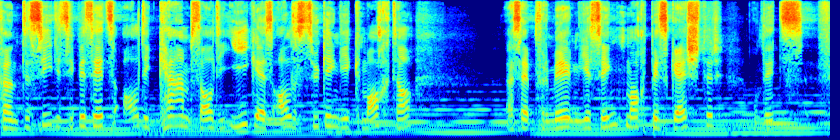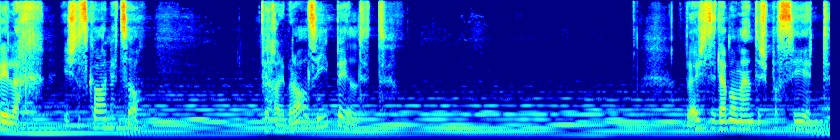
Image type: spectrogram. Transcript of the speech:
Könnte es sein, dass ich bis jetzt all die Camps, all die IGs, all das Zeug irgendwie gemacht habe? Es hat für mich nie Sinn gemacht bis gestern und jetzt vielleicht ist das gar nicht so. Vielleicht habe ich mir alles eingebildet. Und weißt du, was in dem Moment ist passiert?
